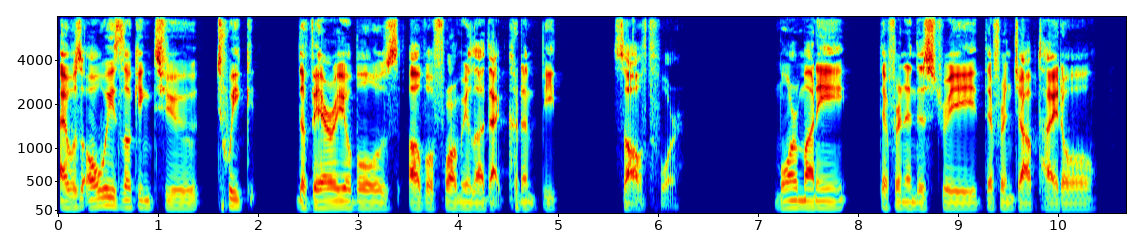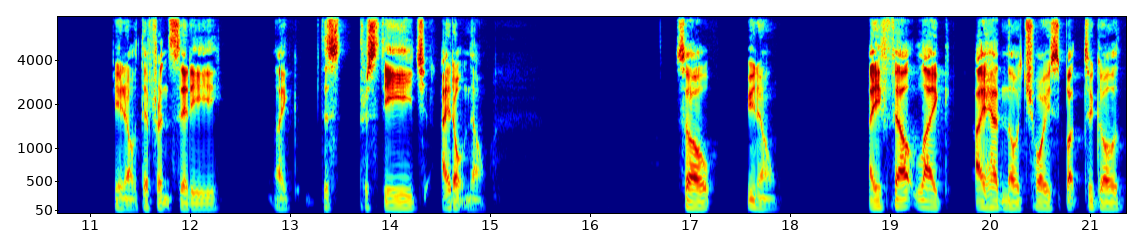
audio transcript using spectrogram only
I was always looking to tweak the variables of a formula that couldn't be solved for. More money, different industry, different job title, you know, different city, like this prestige, I don't know. So, you know, I felt like I had no choice but to go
